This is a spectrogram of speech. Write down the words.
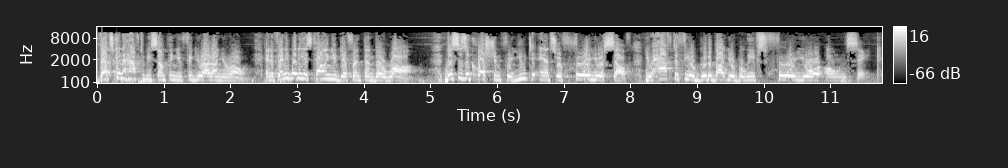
That's going to have to be something you figure out on your own. And if anybody is telling you different, then they're wrong. This is a question for you to answer for yourself. You have to feel good about your beliefs for your own sake.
